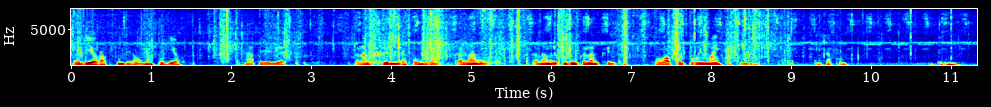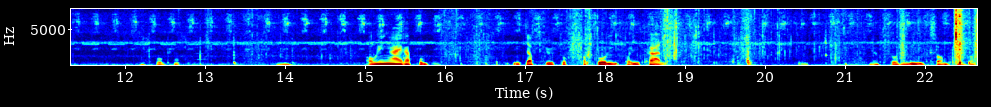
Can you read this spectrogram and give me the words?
ตัวเดียวครับผมพี่น้องมากตัวเดียวหาไปเรื่อยๆกำลังขึ้นครับผมพี่น้องกำลังกำลังกินกำลังขึ้นครับเพราะว่าฝนตกใหม่ๆครับผมนี่ครับผมตัวนี้ครับผมพี่น้องอืม เอาง่ายๆครับผมจับอยู่ตกตักต้นเพราะอีกขาดครับตัวนี้อีกสองตัวครับ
